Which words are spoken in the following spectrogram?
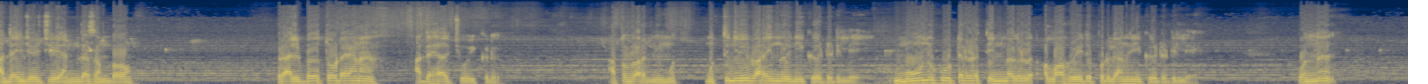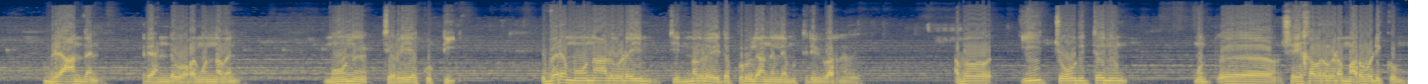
അദ്ദേഹം ചോദിച്ചു എന്താ സംഭവം? ഒരു അത്ഭുതത്തോടെയാണ് അദ്ദേഹം ചോദിക്കുന്നത് അപ്പൊ പറഞ്ഞു "മു- മുത്തുനബി പറയുന്നത് നീ കേട്ടിട്ടില്ലേ? മൂന്ന് കൂട്ടരുടെ തിന്മകൾ അള്ളാഹു എഴുതപ്പെടില്ല എന്ന് നീ കേട്ടിട്ടില്ലേ? ഒന്ന് ഭ്രാന്തൻ രണ്ട് ഉറങ്ങുന്നവൻ മൂന്ന് ചെറിയ കുട്ടി. ഇവരെ മൂന്നാളുകളുടെയും തിന്മകൾ എഴുതപ്പെടില്ല എന്നല്ലേ മുത്തുനബി പറഞ്ഞത്. അപ്പോൾ ഈ ചോദ്യത്തിനും ഷെയ്ഖ് അവറുടെ മറുപടിക്കും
